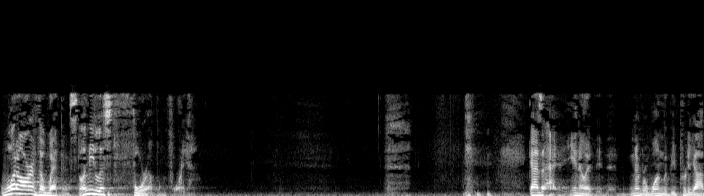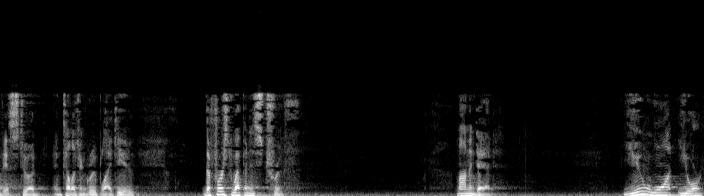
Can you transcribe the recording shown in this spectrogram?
What are the weapons? Let me list four of them for you. Guys, I, you know, it, it, number one would be pretty obvious to an intelligent group like you. The first weapon is truth. Mom and dad, you want your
